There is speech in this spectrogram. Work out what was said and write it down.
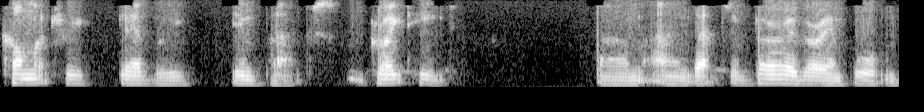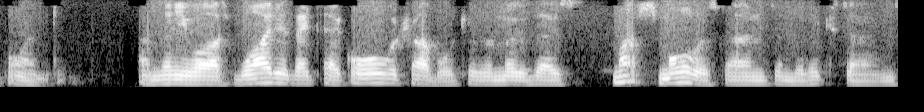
cometary debris impacts, great heat, um, and that's a very very important point. And then you ask, why did they take all the trouble to remove those much smaller stones than the big stones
